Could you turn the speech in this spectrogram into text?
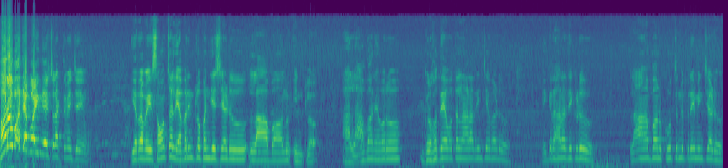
పరోమధ్య పోయింది యేసు రక్తం ఏం చేయం? ఇరవై సంవత్సరాలు ఎవరింట్లో పనిచేశాడు? లాభాను ఇంట్లో. ఆ లాభాను ఎవరు? గృహదేవతలను ఆరాధించేవాడు. విగ్రహారాధికుడు. లాభాను కూతుర్ని ప్రేమించాడు.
